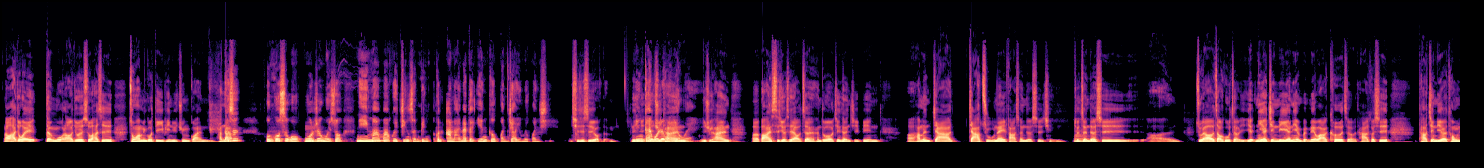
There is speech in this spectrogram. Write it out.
然后他就会瞪我，然后就会说他是中华民国第一批女军官。他拿可是文国师，我我嗯认为说，你妈妈会精神病跟阿奶奶的严格管教有没有关系？其实是有的，你应该我认为你去看有欸你去看呃，包含视觉失调症，很多精神疾病，呃，他们家家族内发生的事情，就嗯真的是、呃，主要照顾者也你也尽力了，你也没没有办法苛责他，可是。他尽力了同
